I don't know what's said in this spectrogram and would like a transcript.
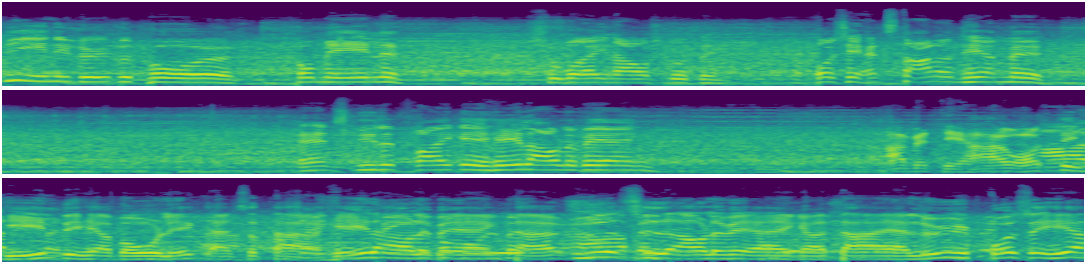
lige ind i løbet på, øh, på Mæle. Suveræn afslutning. Og prøv at se, han starter den her med, hans lille frække hælaflevering. Ja, men det har jo også Ah, det det hele, det her mål, ikke? Altså, der er igen hele benene på aflevering, målmanden. der er ydersideafleveringer, der er løb. Prøv at se her.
